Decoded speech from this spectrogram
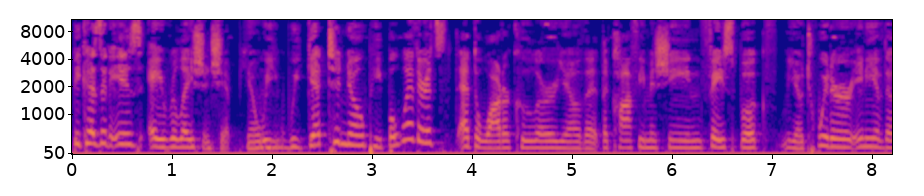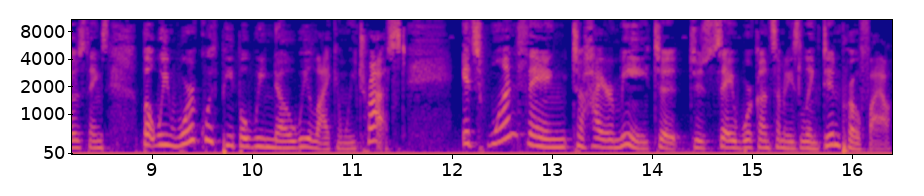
because it is a relationship. You know, mm-hmm. we, we get to know people, whether it's at the water cooler, you know, the, the coffee machine, Facebook, you know, Twitter, any of those things, but we work with people we know, we like, and we trust it's one thing to hire me to, to say work on somebody's LinkedIn profile.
